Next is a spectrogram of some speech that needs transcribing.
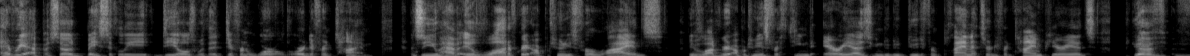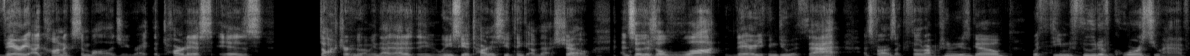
every episode basically deals with a different world or a different time. And so you have a lot of great opportunities for rides. You have a lot of great opportunities for themed areas. You can do, do different planets or different time periods. You have very iconic symbology, right? The TARDIS is Doctor Who. I mean, that, that is, when you see a TARDIS, you think of that show. And so there's a lot there you can do with that as far as like photo opportunities go. With themed food, of course, you have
